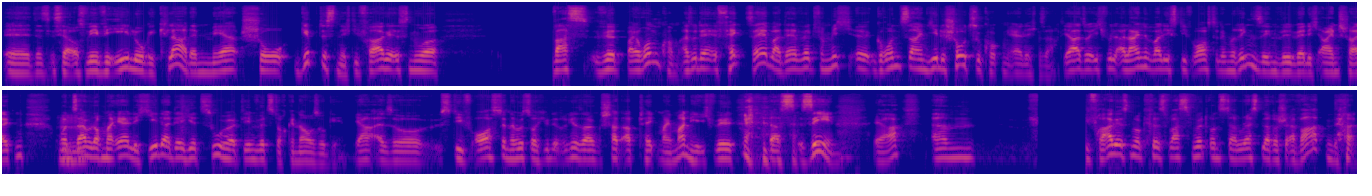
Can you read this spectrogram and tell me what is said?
äh, das ist ja aus WWE-Logik klar, denn mehr Show gibt es nicht. Die Frage ist nur, was wird bei rumkommen? Also, der Effekt selber, der wird für mich, äh, Grund sein, jede Show zu gucken, ehrlich gesagt. Ja, also, ich will alleine, weil ich Steve Austin im Ring sehen will, werde ich einschalten. Und seien Mhm. wir doch mal ehrlich, jeder, der hier zuhört, dem wird's doch genauso gehen. Ja, also, Steve Austin, da wirst du auch wieder sagen: „Shut up, take my money.“ Ich will das sehen, ja? Ähm, die Frage ist nur, Chris, was wird uns da wrestlerisch erwarten dann?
